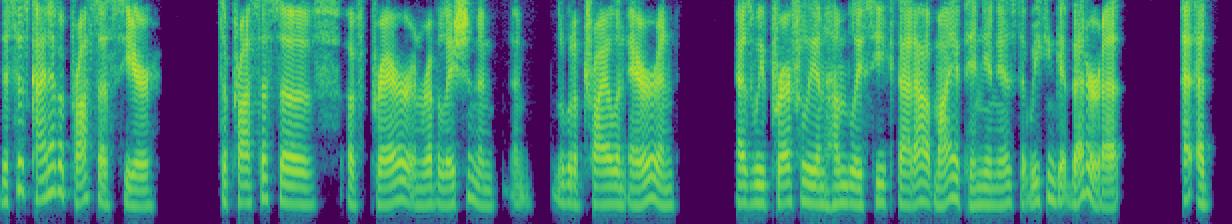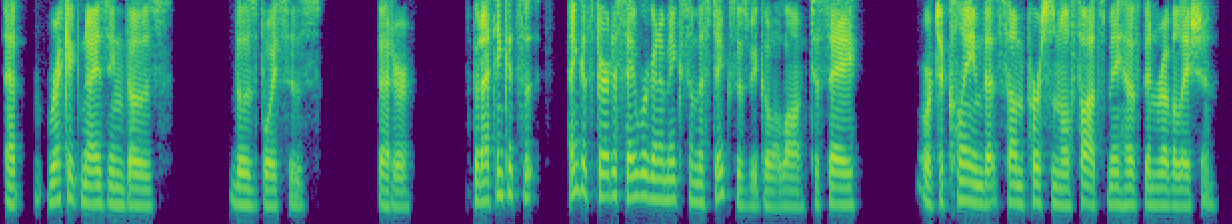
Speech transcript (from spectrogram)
this is kind of a process here. It's a process of of prayer and revelation and, and a little bit of trial and error. And as we prayerfully and humbly seek that out, my opinion is that we can get better at at, at recognizing those those voices better. But I think it's I think it's fair to say we're going to make some mistakes as we go along. To say or to claim that some personal thoughts may have been revelation.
